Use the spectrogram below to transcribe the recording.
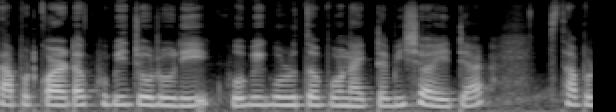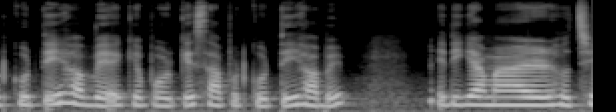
সাপোর্ট করাটা খুবই জরুরি, খুবই গুরুত্বপূর্ণ একটা বিষয় এটা। সাপোর্ট করতেই হবে, একে অপরকে সাপোর্ট করতেই হবে। এদিকে আমার হচ্ছে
